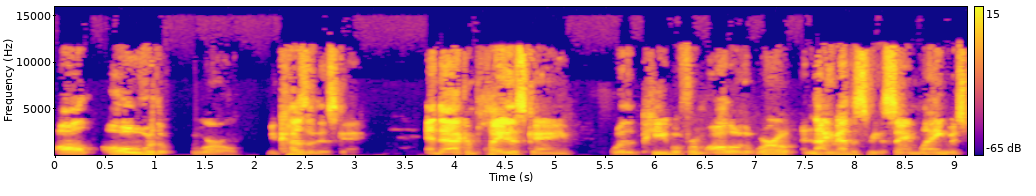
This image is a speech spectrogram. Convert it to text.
all over the world because of this game. And that I can play this game with people from all over the world and not even have to speak the same language.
